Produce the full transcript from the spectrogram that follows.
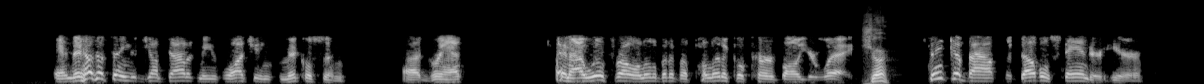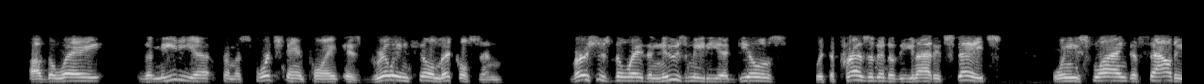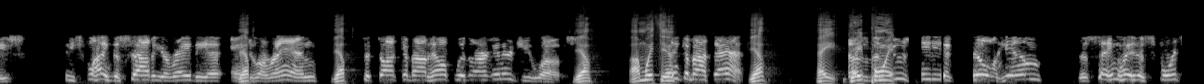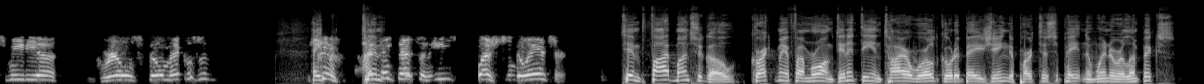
And the other thing that jumped out at me watching Mickelson, uh, Grant, and I will throw a little bit of a political curveball your way. Sure. Think about the double standard here of the way the media, from a sports standpoint, is grilling Phil Mickelson versus the way the news media deals with the president of the United States when he's flying to Saudis. He's flying to Saudi Arabia and Yep. to Iran Yep. to talk about help with our energy woes. Yep. I'm with you. Think about that. Yep. Hey, great Does great the point. news media grill him the same way the sports media grills Phil Mickelson? Hey, I think that's an easy question to answer. Tim, five months ago, correct me if I'm wrong, didn't the entire world go to Beijing to participate in the Winter Olympics?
